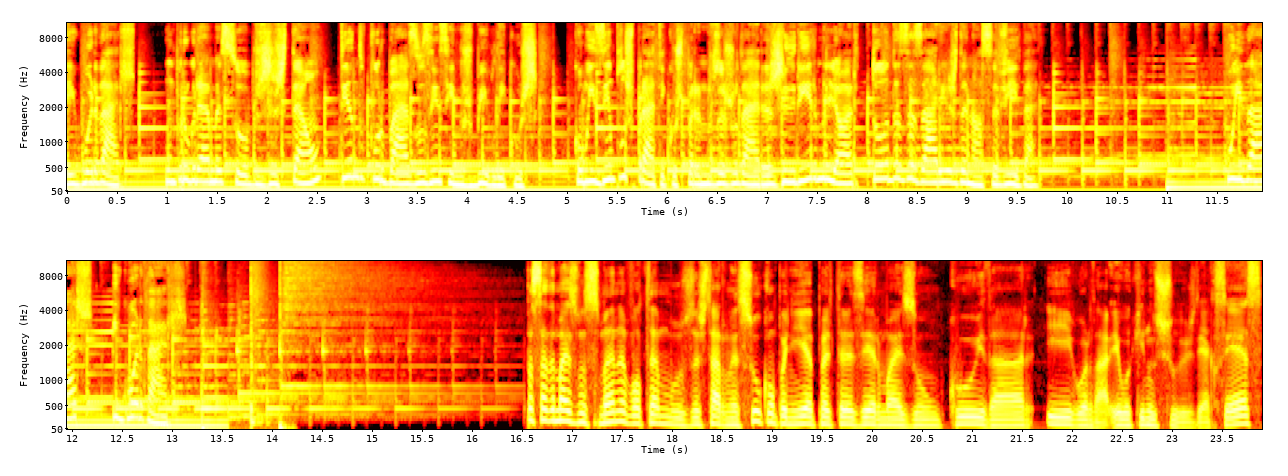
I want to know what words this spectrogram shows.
e Guardar, um programa sobre gestão, tendo por base os ensinos bíblicos, com exemplos práticos para nos ajudar a gerir melhor todas as áreas da nossa vida. Cuidar e Guardar. Passada mais uma semana, voltamos a estar na sua companhia para trazer mais um Cuidar e Guardar. Eu aqui nos estúdios de RCS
